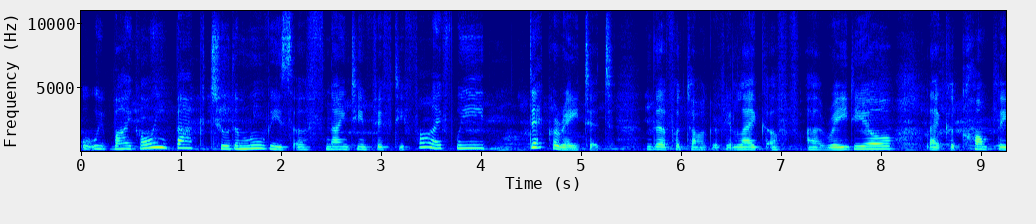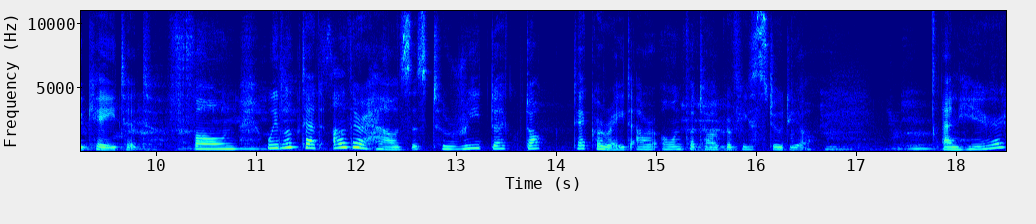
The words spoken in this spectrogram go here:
we, by going back to the movies of 1955, we decorated the photography like a radio, like a complicated phone. We looked at other houses to redecorate our own photography studio. And here,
